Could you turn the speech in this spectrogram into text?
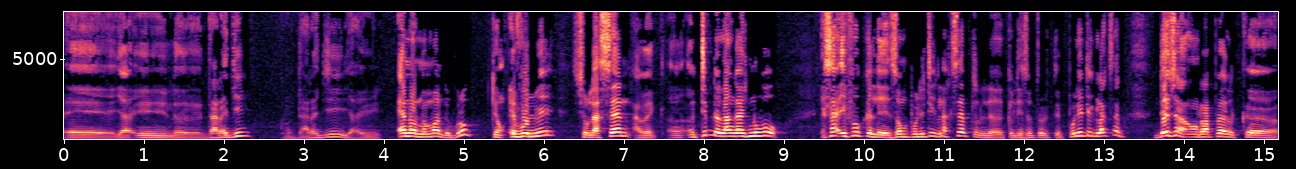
et il y a eu le Daradji, groupe Daradji, il y a eu énormément de groupes qui ont évolué sur la scène avec un, un type de langage nouveau. Et ça, il faut que les hommes politiques l'acceptent, le- que les autorités politiques l'acceptent. Déjà, on rappelle que, euh,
